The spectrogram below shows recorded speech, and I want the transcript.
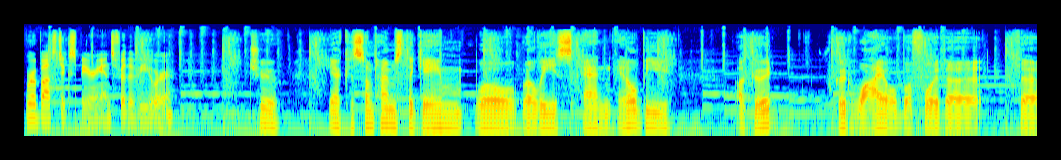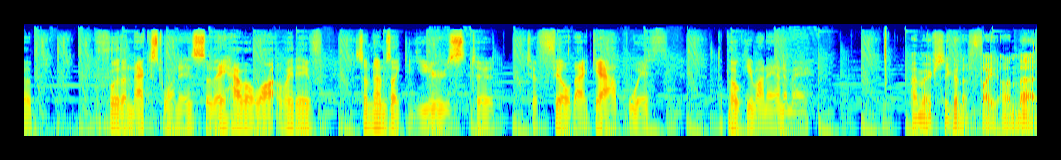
robust experience for the viewer. True. Yeah, because sometimes the game will release and it'll be a good good while before the the before the next one is. So they have a lot. Like they've sometimes like years to to fill that gap with the Pokemon anime. I'm actually going to fight on that.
